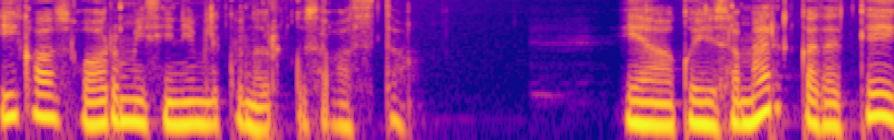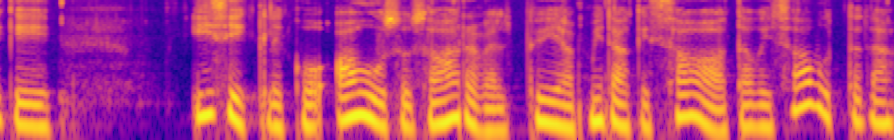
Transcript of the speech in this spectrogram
igas vormis inimliku nõrkuse vastu. ja kui sa märkad, et keegi isikliku aususe arvelt püüab midagi saada või saavutada,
